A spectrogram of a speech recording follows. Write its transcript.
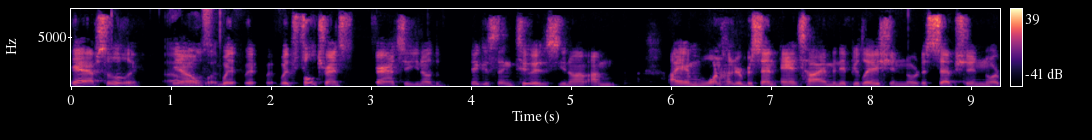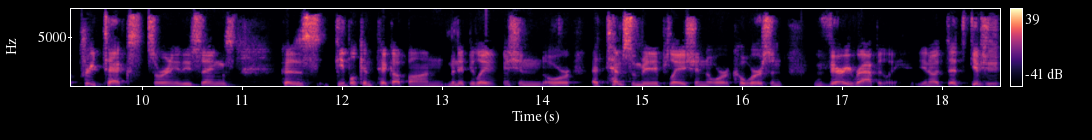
Yeah, absolutely. Uh, you know, awesome. with, with, with full transparency, you know, the biggest thing too is, you know, I'm I am 100% anti manipulation or deception or pretext or any of these things because people can pick up on manipulation or attempts of manipulation or coercion very rapidly. You know, it, gives you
